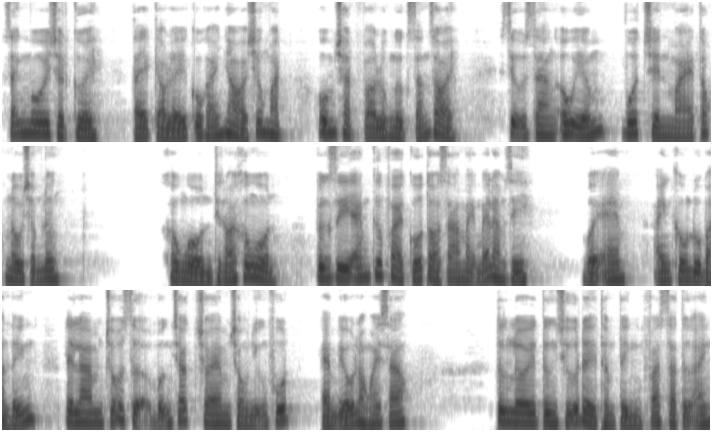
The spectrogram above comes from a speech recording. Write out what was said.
rãnh môi chợt cười, tay kéo lấy cô gái nhỏ trước mặt, ôm chặt vào lồng ngực rắn giỏi, dịu dàng âu yếm vuốt trên mái tóc nâu chấm lưng. Không ổn thì nói không ổn, việc gì em cứ phải cố tỏ ra mạnh mẽ làm gì? Với em, anh không đủ bản lĩnh để làm chỗ dựa vững chắc cho em trong những phút em yếu lòng hay sao? Từng lời từng chữ đầy thâm tình phát ra từ anh,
